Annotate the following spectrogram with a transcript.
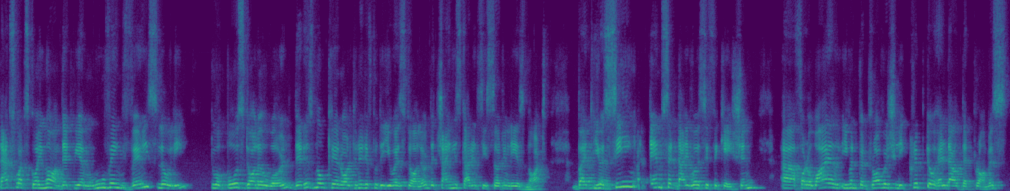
that's what's going on, that we are moving very slowly to a post dollar world. There is no clear alternative to the US dollar. The Chinese currency certainly is not. But you're seeing attempts at diversification. Uh, for a while, even controversially, crypto held out that promise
